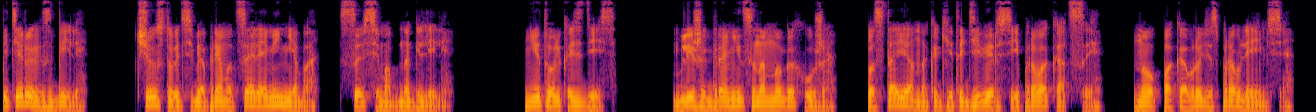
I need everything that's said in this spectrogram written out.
пятерых сбили. Чувствуют себя прямо царями неба, совсем обнаглели. Не только здесь. Ближе к границе намного хуже. Постоянно какие-то диверсии и провокации. Но пока вроде справляемся.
